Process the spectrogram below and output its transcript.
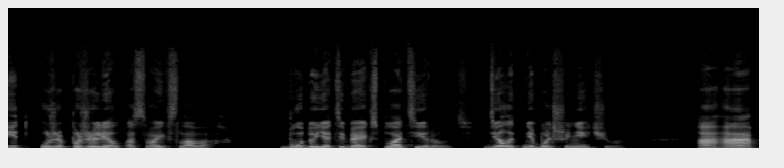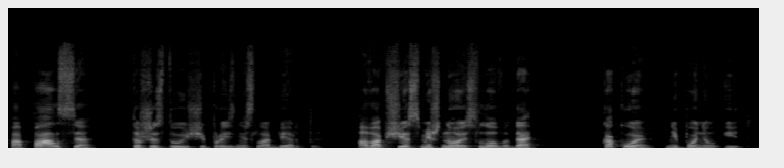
Ит уже пожалел о своих словах. «Буду я тебя эксплуатировать. Делать мне больше нечего». «Ага, попался!» – торжествующе произнесла Берта. «А вообще смешное слово, да?» «Какое?» – не понял Ит.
